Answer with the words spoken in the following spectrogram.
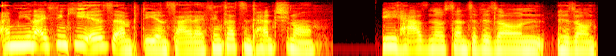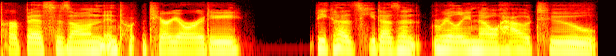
i mean i think he is empty inside. I think that's intentional. He has no sense of his own his own purpose his own interiority because he doesn't really know how to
